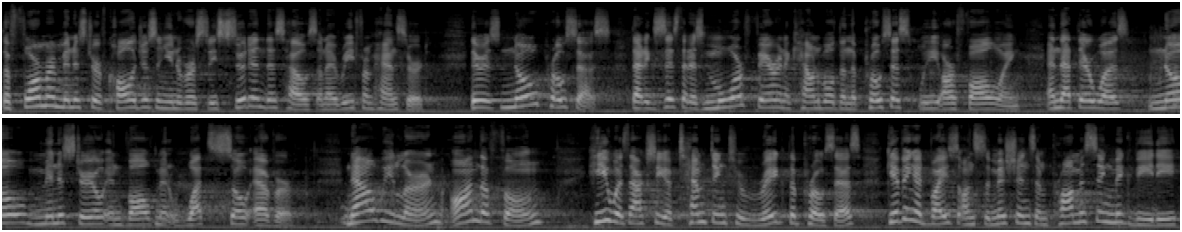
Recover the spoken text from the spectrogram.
the former Minister of Colleges and Universities stood in this House, and I read from Hansard, there is no process that exists that is more fair and accountable than the process we are following, and that there was no ministerial involvement whatsoever. Now we learn on the phone he was actually attempting to rig the process, giving advice on submissions and promising McVety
